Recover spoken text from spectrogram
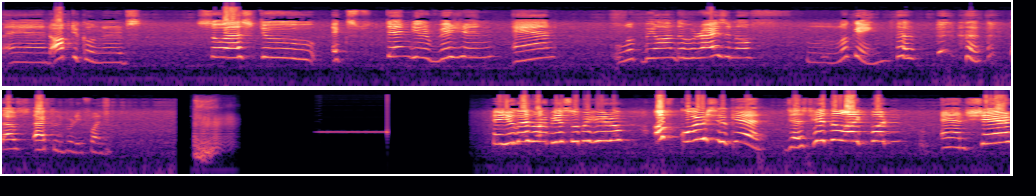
and optical nerves so as to extend your vision and look beyond the horizon of looking. that was actually pretty funny. Hey, you guys want to be a superhero? Of course you can! Just hit the like button and share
